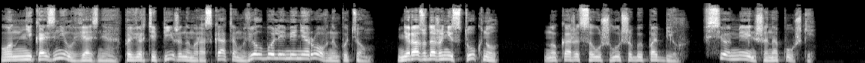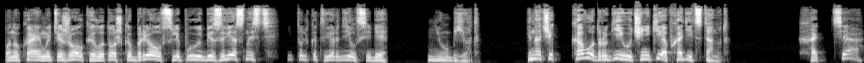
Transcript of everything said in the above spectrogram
Он не казнил вязня по вертепижинам и раскатам, вел более-менее ровным путем. Ни разу даже не стукнул, но, кажется, уж лучше бы побил. Все меньше на пушке. Понукаемый тяжелкой, Лутошка брел в слепую безвестность и только твердил себе «не убьет». Иначе кого другие ученики обходить станут? Хотя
